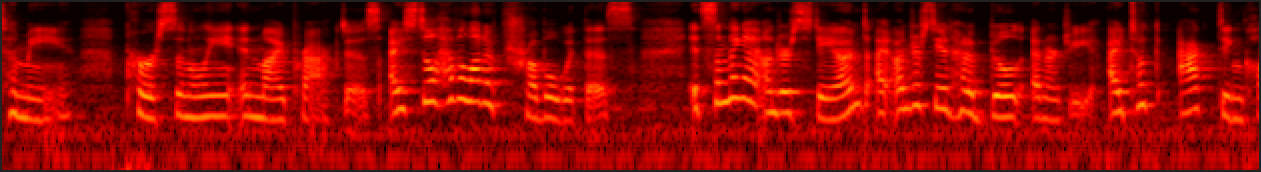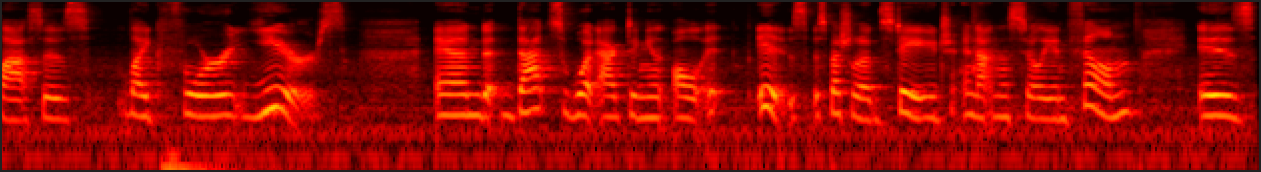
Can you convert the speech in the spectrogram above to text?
to me personally in my practice. I still have a lot of trouble with this. It's something I understand. I understand how to build energy. I took acting classes like for years. And that's what acting all it is, especially on stage and not necessarily in film, is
